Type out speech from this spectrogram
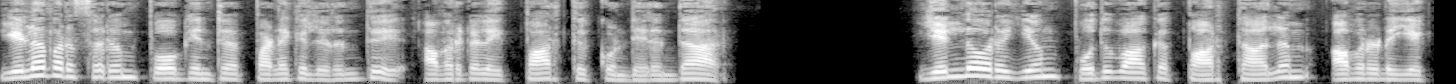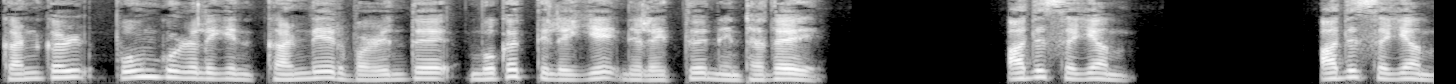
இளவரசரும் போகின்ற படகிலிருந்து அவர்களை பார்த்துக் கொண்டிருந்தார். எல்லோரையும் பொதுவாக பார்த்தாலும் அவருடைய கண்கள் பூங்குழலியின் கண்ணீர் வழிந்து முகத்திலேயே நிலைத்து நின்றது. அதிசயம்! அதிசயம்!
